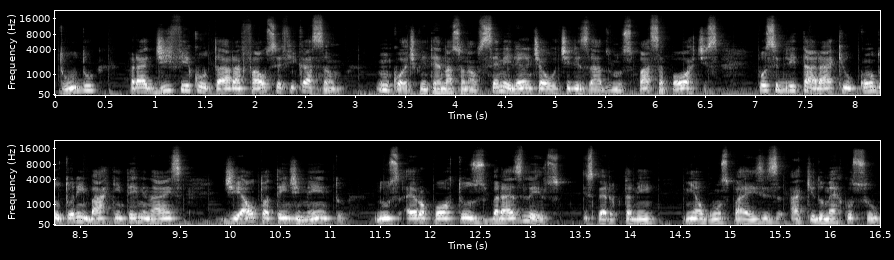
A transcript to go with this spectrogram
Tudo para dificultar a falsificação. Um código internacional semelhante ao utilizado nos passaportes possibilitará que o condutor embarque em terminais de autoatendimento nos aeroportos brasileiros. Espero que também em alguns países aqui do Mercosul.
